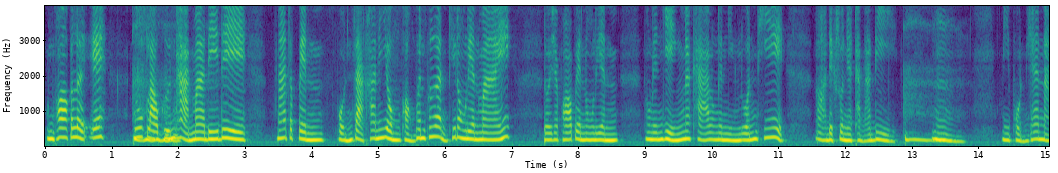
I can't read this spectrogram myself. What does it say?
คุณพ่อก็เลยเอ๊ะ ลูกเราพื้นฐานมาดีๆ น่าจะเป็นผลจากค่านิยมของเพื่อนๆ ที่โรงเรียนไหมโดยเฉพาะเป็นโรงเรียนโรงเรียนหญิงนะคะ โรงเรียนหญิงล้วนที่เด็กส่วนใหญ่ฐานะดีมีผลแค่ไหน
